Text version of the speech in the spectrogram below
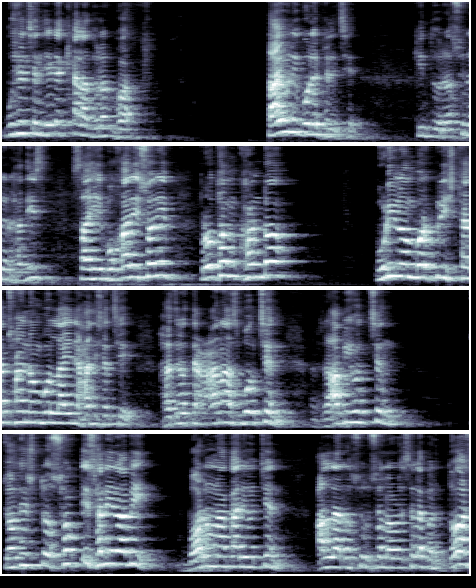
বুঝেছেন যে এটা খেলাধুলার ঘর। তাই উনি বলে ফেলেছেন কিন্তু রসুলের হাদিস, সাহি বুখারি শরীফ, প্রথম খণ্ড, কুড়ি নম্বর পৃষ্ঠা, ছয় নম্বর লাইনে হাদিস আছে। হজরতে আনাস বলছেন, রাবি হচ্ছেন যথেষ্ট শক্তিশালী রাবি। বর্ণনাকারী হচ্ছেন আল্লাহ রসুল সাল্লাহ সাল্লামের দশ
